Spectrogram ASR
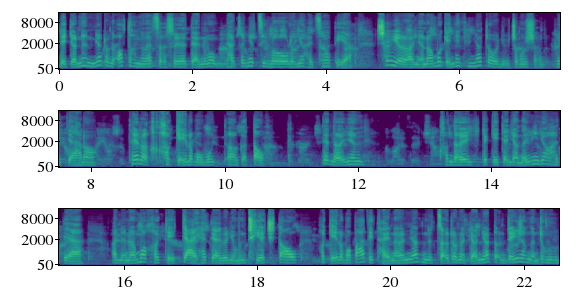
để à. cho nên nhất trong ô tô nó là sợ sợ, tại nó hay cho nhất gì lô là do hay sao thì à, sẽ giờ là nhà nó mới cái nhân nhất rồi nhiều trong sự lấy trả nó. Thế là họ kể là một một ờ, cái tàu. Thế nữa nhưng không đợi cho kể chuyện nhỏ nó do thì ờ, anh nó mới họ kể chạy hay rồi dùng mình thiệt tàu họ kể là một ba thì thấy nó nhớ sợ trong là cho nhớ đấy rằng nó trong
